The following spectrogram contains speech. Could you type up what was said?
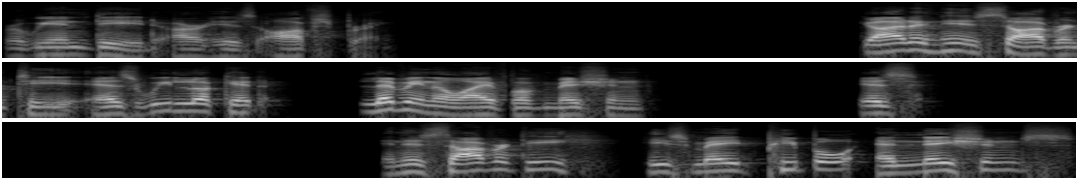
for we indeed are his offspring. God in his sovereignty, as we look at living a life of mission, is in his sovereignty, he's made people and nations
